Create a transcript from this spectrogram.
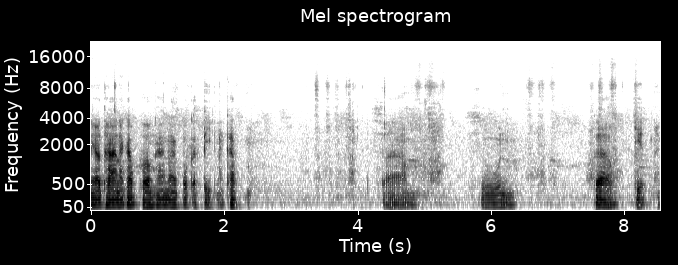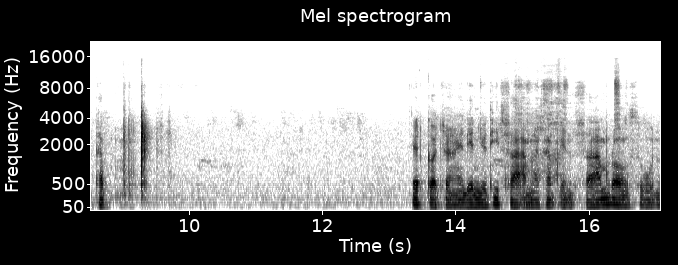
แนวทางนะครับของห้าน้อยปกตินะครับสามศูนย์เก้าเจ็ดนะครับเอสก็จะให้เด่นอยู่ที่สามนะครับ เป็นสามรองศูนย์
